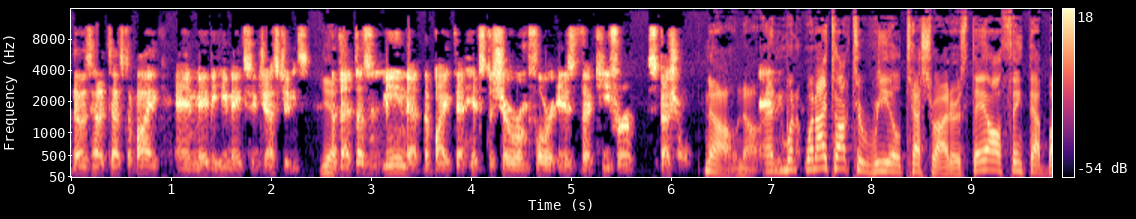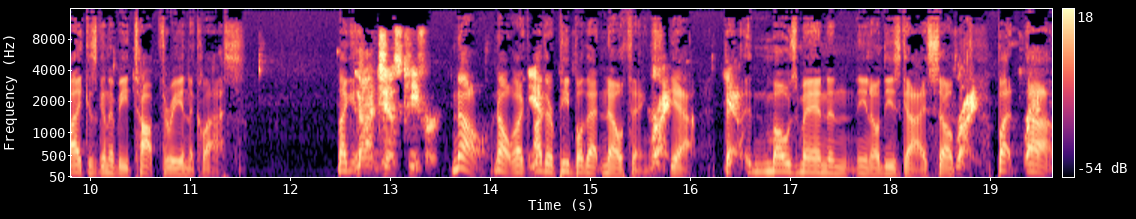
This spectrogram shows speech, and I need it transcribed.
knows how to test a bike, and maybe he makes suggestions. Yeah. But that doesn't mean that the bike that hits the showroom floor is the Keefer special. No, no. And when when I talk to real test riders, they all think that bike is going to be top three in the class. Like Not just Keefer. no, no, like Yeah. other people that know things. Right. Yeah. Yeah. Mosman and you know these guys. So Right. But Right. uh,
